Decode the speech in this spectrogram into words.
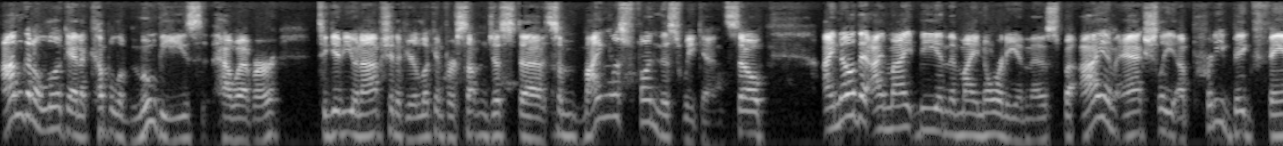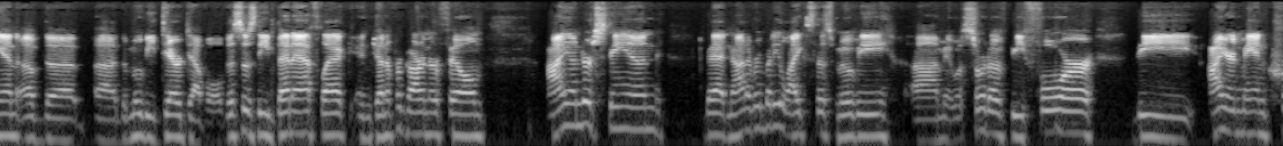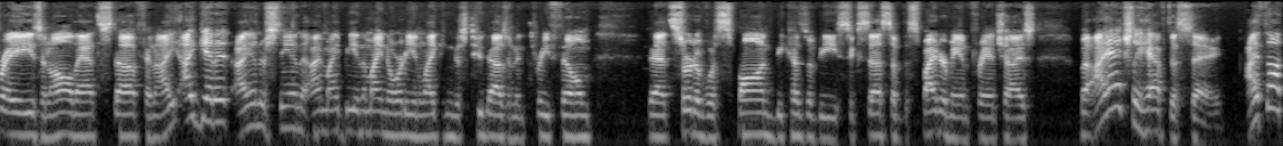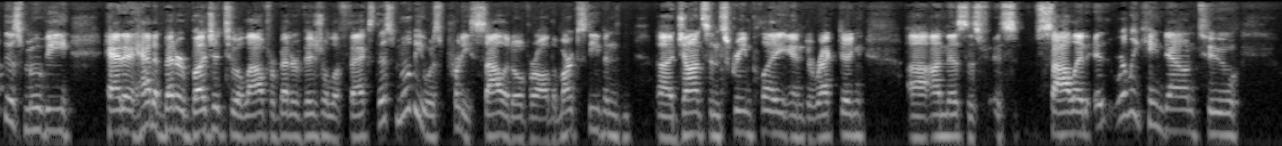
I'm going to look at a couple of movies, however, to give you an option if you're looking for something just uh, some mindless fun this weekend. So I know that I might be in the minority in this, but I am actually a pretty big fan of the uh, the movie Daredevil. This is the Ben Affleck and Jennifer Garner film. I understand that not everybody likes this movie. Um, it was sort of before the Iron Man craze and all that stuff, and I, I get it. I understand that I might be in the minority in liking this 2003 film that sort of was spawned because of the success of the Spider-Man franchise. But I actually have to say I thought this movie had a, had a better budget to allow for better visual effects. This movie was pretty solid overall. The Mark Steven uh, Johnson screenplay and directing uh, on this is, is solid. It really came down to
